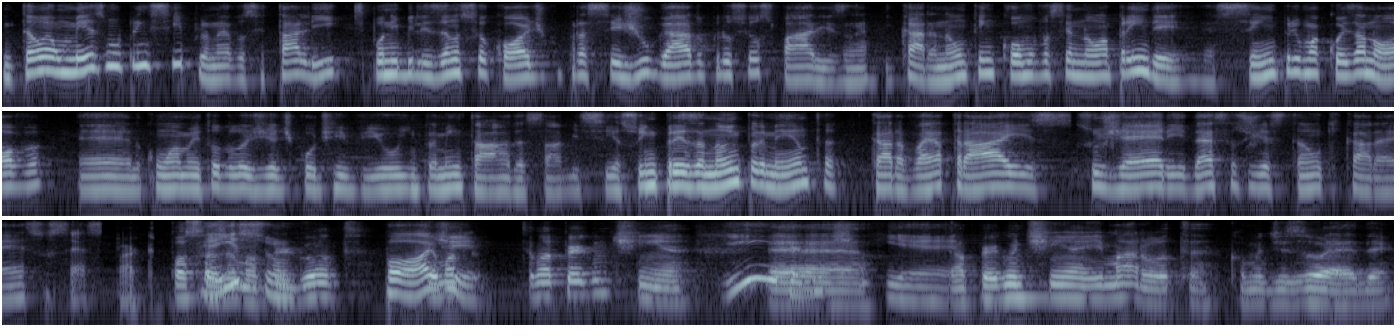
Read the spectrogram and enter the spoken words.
Então é o mesmo princípio, né? Você tá ali disponibilizando o seu código para ser julgado pelos seus pares, né? E cara, não tem como você não aprender. É sempre uma coisa nova. É, com uma metodologia de code review implementada, sabe? Se a sua empresa não implementa, cara, vai atrás, sugere, dá essa sugestão que, cara, é sucesso. Posso fazer é uma pergunta? Pode. Tem uma perguntinha. Ih, é, perguntinha. uma perguntinha aí marota, como diz o Éder.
